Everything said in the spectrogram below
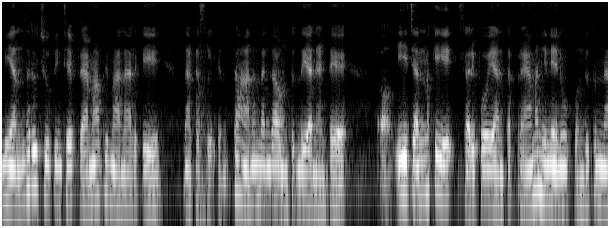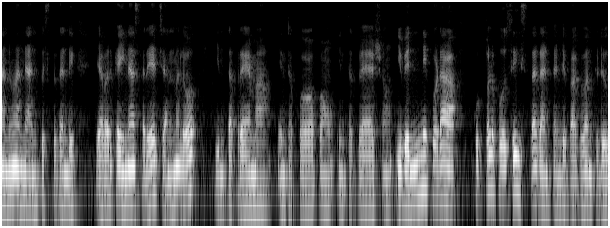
మీ అందరూ చూపించే ప్రేమాభిమానాలకి నాకు అసలు ఎంత ఆనందంగా ఉంటుంది అని అంటే ఈ జన్మకి సరిపోయేంత ప్రేమని నేను పొందుతున్నాను అని అనిపిస్తుందండి. ఎవరికైనా సరే జన్మలో ఇంత ప్రేమ ఇంత కోపం ఇంత ద్వేషం ఇవన్నీ కూడా కుప్పలు పోసి ఇస్తాడంటండి భగవంతుడు.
